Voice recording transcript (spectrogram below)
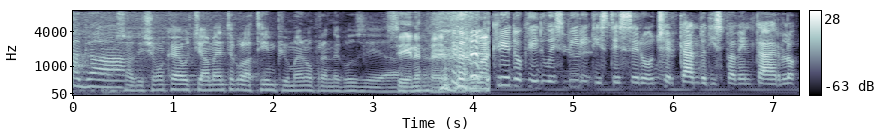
Raga? So, diciamo che ultimamente con la team più o meno prende così. eh. Sì, in effetti. Credo che i due spiriti stessero cercando di spaventarlo.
